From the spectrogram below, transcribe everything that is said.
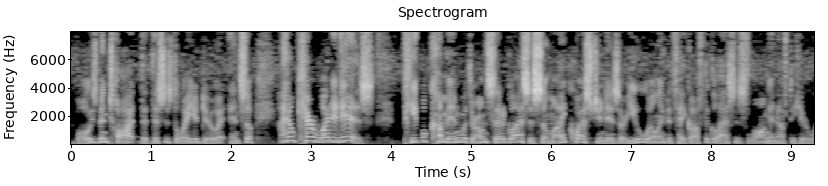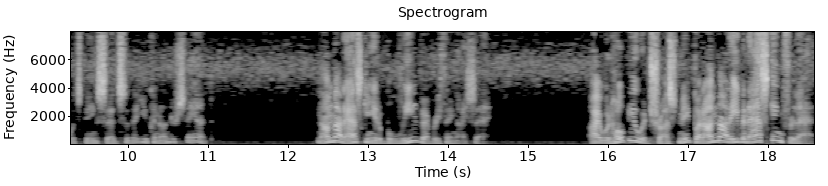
I've always been taught that this is the way you do it. And so I don't care what it is people come in with their own set of glasses. So my question is, are you willing to take off the glasses long enough to hear what's being said so that you can understand? Now, I'm not asking you to believe everything I say. I would hope you would trust me, but I'm not even asking for that.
